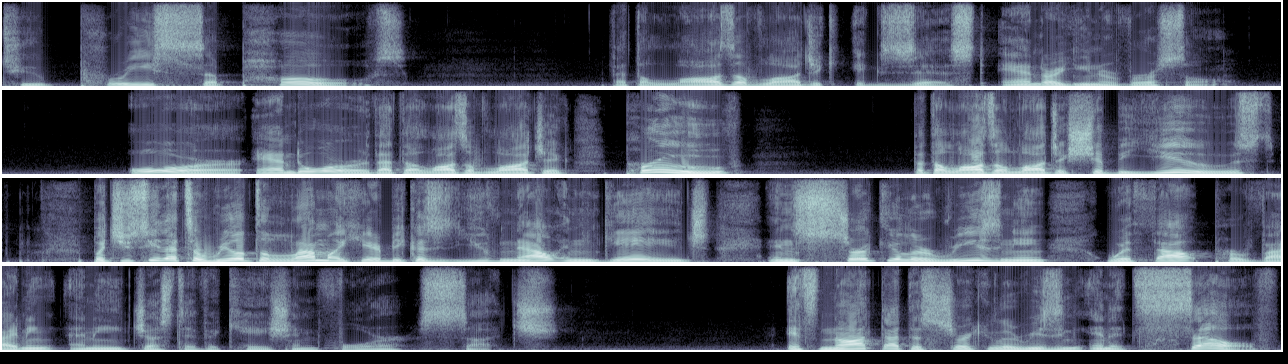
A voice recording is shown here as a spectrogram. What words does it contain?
to presuppose that the laws of logic exist and are universal or and or that the laws of logic prove that the laws of logic should be used. But you see that's a real dilemma here because you've now engaged in circular reasoning without providing any justification for such. It's not that the circular reasoning in itself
